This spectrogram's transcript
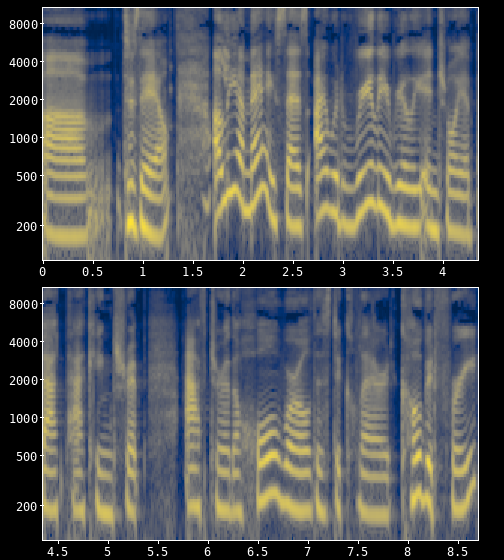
um, 드세요. Aliyah May says, I would really, really enjoy a backpacking trip after the whole world is declared COVID free,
